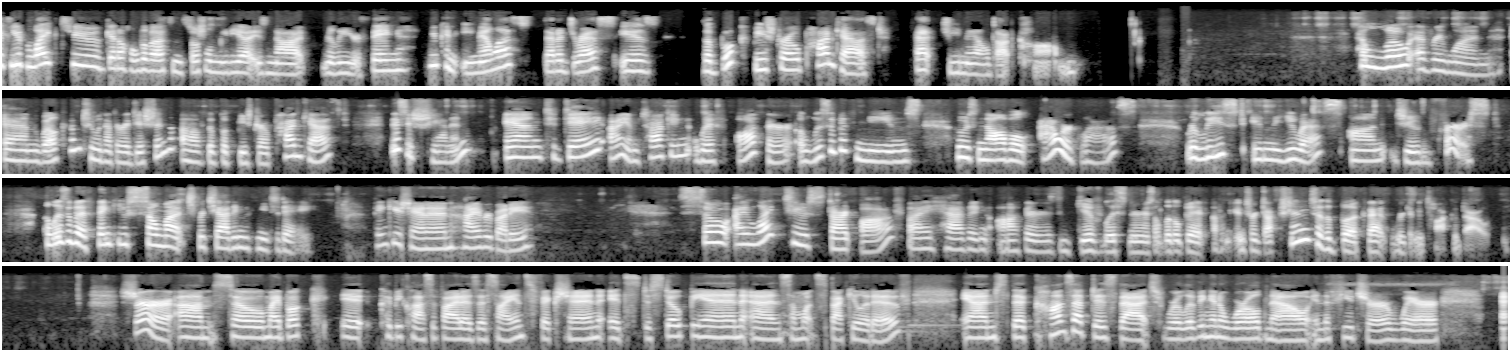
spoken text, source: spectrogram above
If you'd like to get a hold of us and social media is not really your thing, you can email us. That address is the Book Bistro Podcast at gmail.com. Hello, everyone, and welcome to another edition of the Book Bistro Podcast. This is Shannon, and today I am talking with author Elizabeth Means, whose novel Hourglass released in the US on June 1st. Elizabeth, thank you so much for chatting with me today. Thank you, Shannon. Hi, everybody. So, I like to start off by having authors give listeners a little bit of an introduction to the book that we're going to talk about. Sure. Um, so my book it could be classified as a science fiction. It's dystopian and somewhat speculative, and the concept is that we're living in a world now in the future where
